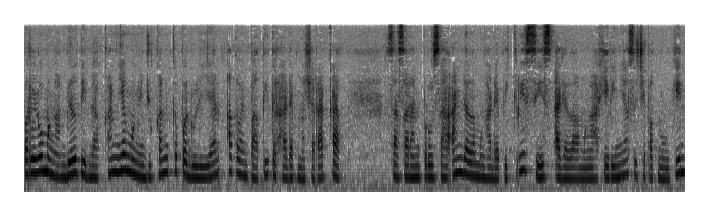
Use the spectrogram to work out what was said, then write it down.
perlu mengambil tindakan yang menunjukkan kepedulian atau empati terhadap masyarakat. Sasaran perusahaan dalam menghadapi krisis adalah mengakhirinya secepat mungkin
